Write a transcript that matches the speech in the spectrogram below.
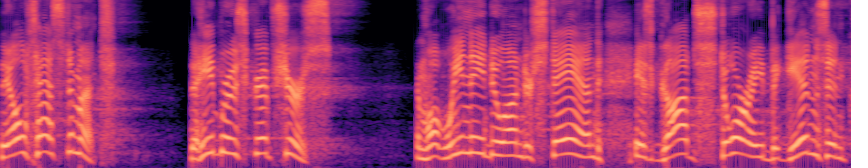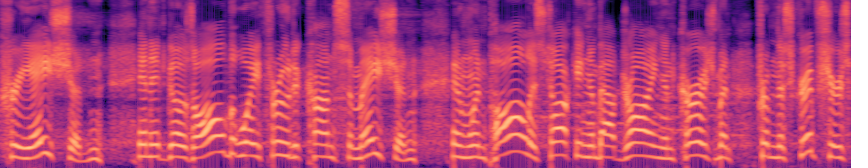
The Old Testament the Hebrew Scriptures. And what we need to understand is God's story begins in creation and it goes all the way through to consummation. And when Paul is talking about drawing encouragement from the scriptures,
